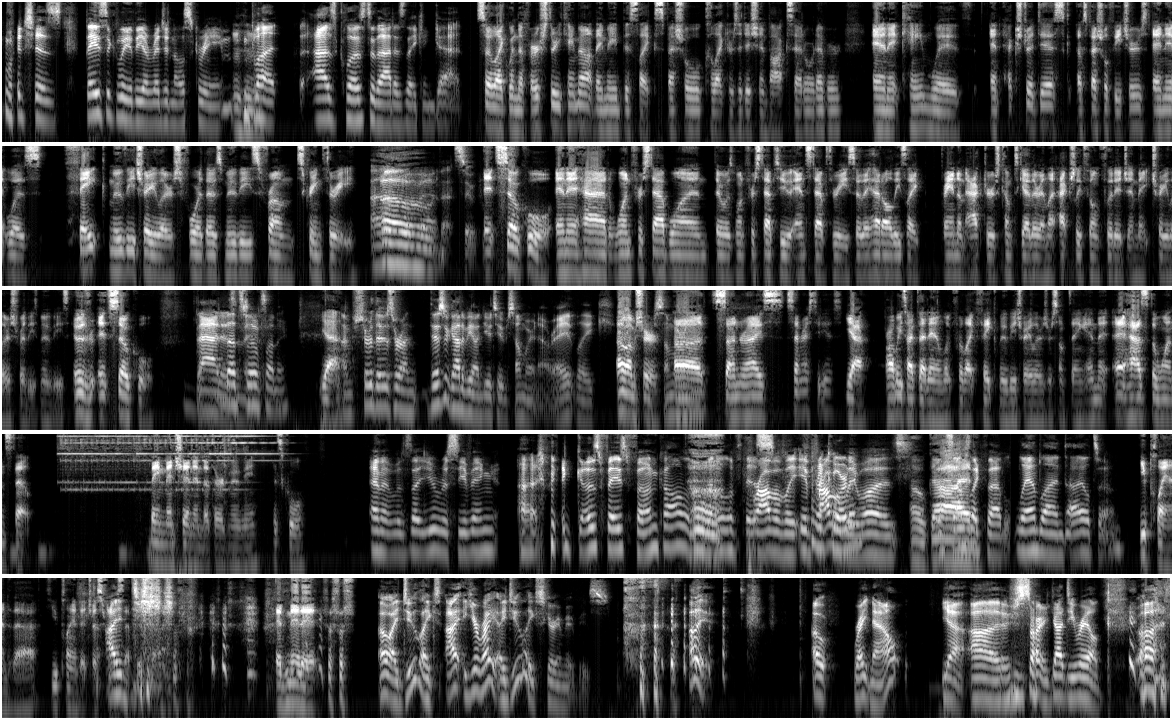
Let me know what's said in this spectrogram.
which is basically the original Scream, Mhm. but as close to that as they can get. So like when the first three came out, they made this like special collector's edition box set or whatever, and it came with an extra disc of special features, and it was fake movie trailers for those movies from Scream Three. Oh, man. that's so It's so cool, and it had one for Stab One, there was one for Stab Two, and Stab Three. So they had all these like random actors come together and like actually film footage and make trailers for these movies. It was it's so cool. That is That's so funny. Yeah. I'm sure those are on those have got to be on YouTube somewhere now, right? Like Oh, I'm sure. Somewhere Uh, on Sunrise, Sunrise Studios. Yeah, probably type that in and look for like fake movie trailers or something, and it, it has the ones that they mention in the third movie. It's cool. And it was that you receiving a, a ghost face phone call in the middle of this. probably it probably recording? was. Oh god. It sounds like that landline dial tone. you planned that. You planned it just for I this episode. Admit it. Oh, I do like I you're right. I do like scary movies. oh, oh, right now? Yeah, uh sorry, got derailed. Uh,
